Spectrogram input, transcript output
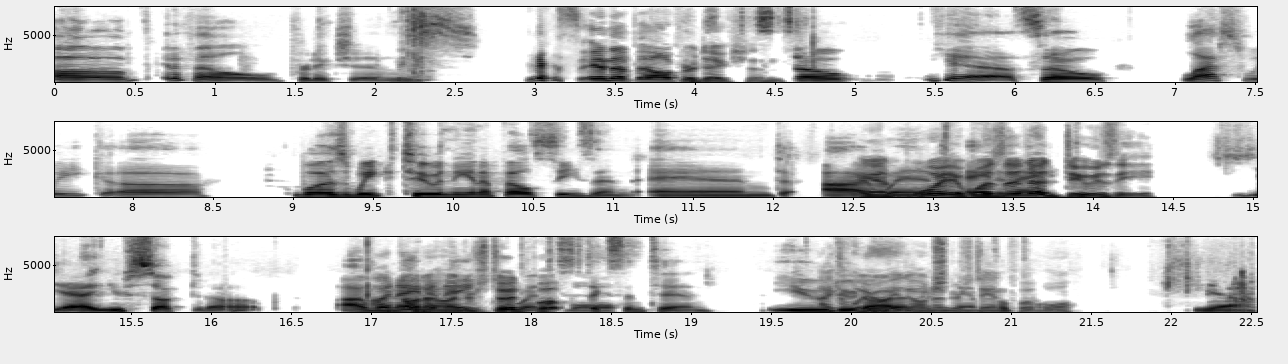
of NFL predictions. Yes, NFL predictions. So yeah, so last week uh was week two in the NFL season, and I and went. boy, was it a doozy. Yeah, you sucked it up. I went thought eight I and eight. You went six and ten. You I do not don't understand, understand football. football. Yeah,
